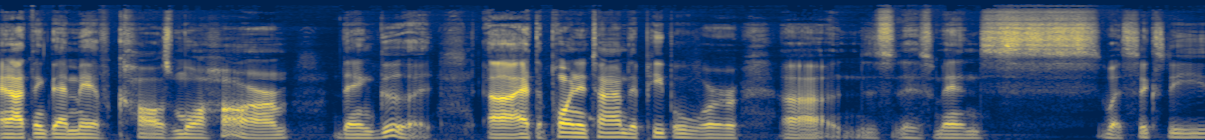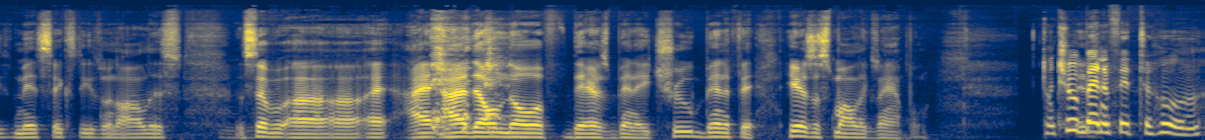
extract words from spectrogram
And I think that may have caused more harm than good. Uh, at the point in time that people were, uh, this, it's been what 60s, mid 60s, when all this civil. Uh, I I don't know if there's been a true benefit. Here's a small example a true benefit to whom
